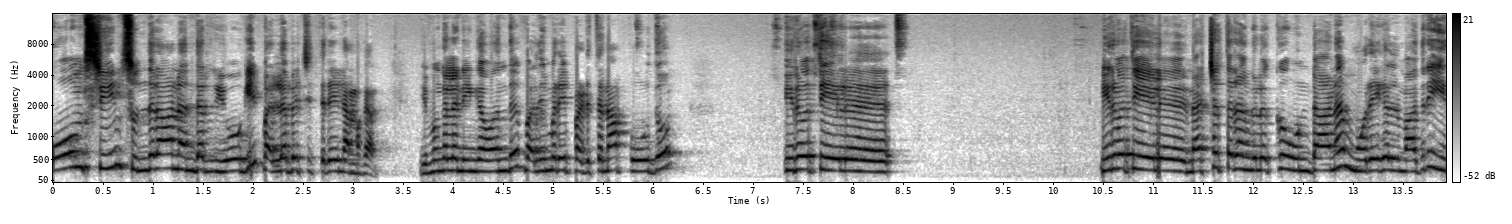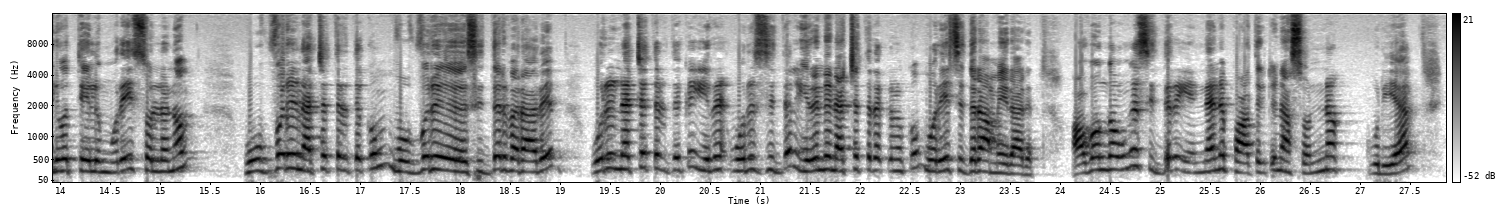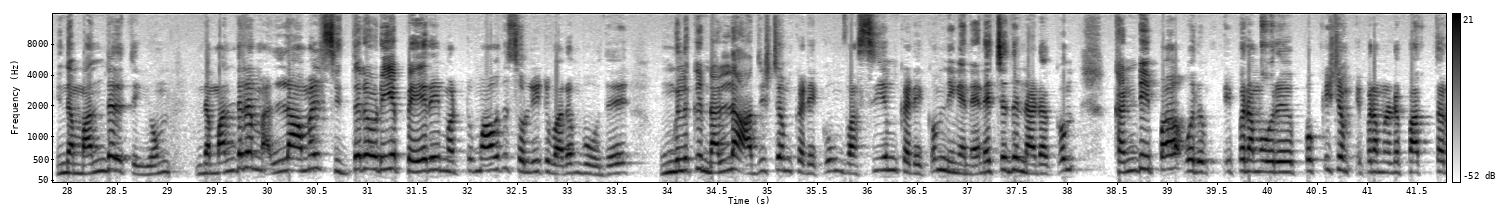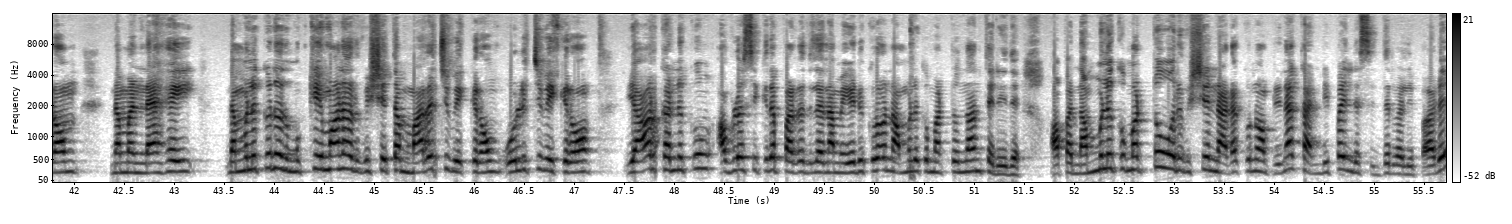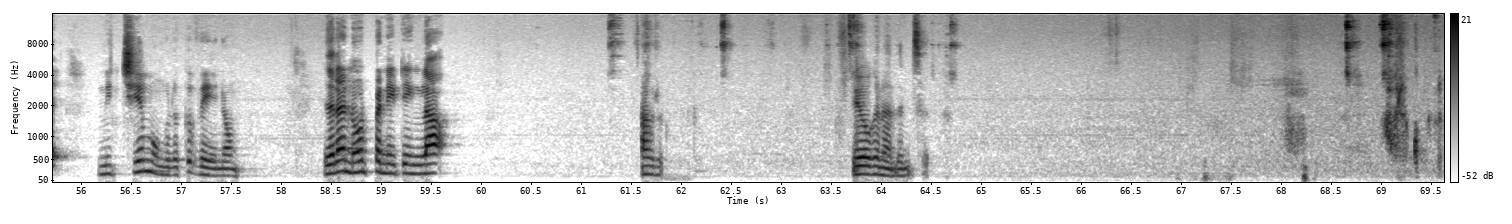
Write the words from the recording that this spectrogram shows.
ஓம் ஸ்ரீம் சுந்தரானந்தர் யோகி வல்லப சித்திரே நமகம் இவங்களை நீங்க வந்து வழிமுறைப்படுத்தினா போதும். இருபத்தி ஏழு இருபத்தி ஏழு நட்சத்திரங்களுக்கு உண்டான முறைகள் மாதிரி இருபத்தேழு முறை சொல்லணும். ஒவ்வொரு நட்சத்திரத்துக்கும் ஒவ்வொரு சித்தர் வராரு. ஒரு நட்சத்திரத்துக்கு இர ஒரு சித்தர் இரண்டு நட்சத்திரங்களுக்கும் ஒரே சித்தர் அமைகிறாரு அவங்கவுங்க சித்தர் என்னன்னு பார்த்துக்கிட்டு நான் சொன்ன கூடிய இந்த மந்திரத்தையும் இந்த மந்திரம் அல்லாமல் சித்தருடைய பெயரை மட்டுமாவது சொல்லிட்டு வரும்போது உங்களுக்கு நல்ல அதிர்ஷ்டம் கிடைக்கும் வசியம் கிடைக்கும் நீங்க நினைச்சது நடக்கும். கண்டிப்பா ஒரு இப்ப நம்ம ஒரு பொக்கிஷம் இப்ப நம்மளோட பத்திரம் நம்ம நகை நம்மளுக்குன்னு ஒரு முக்கியமான ஒரு விஷயத்த மறைச்சு வைக்கிறோம் ஒழிச்சு வைக்கிறோம். யார் கண்ணுக்கும் அவ்வளோ சீக்கிரம் படுறதில்ல. நம்ம எடுக்கிறோம் நம்மளுக்கு மட்டும்தான் தெரியுது. அப்ப நம்மளுக்கு மட்டும் ஒரு விஷயம் நடக்கணும் அப்படின்னா கண்டிப்பா இந்த சித்தர் வழிபாடு நிச்சயம் உங்களுக்கு வேணும். இதெல்லாம் நோட் பண்ணிட்டீங்களா? அவரு யோகநாதன் சார் அவரை கூப்பிட்டு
